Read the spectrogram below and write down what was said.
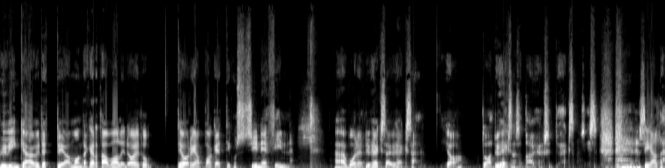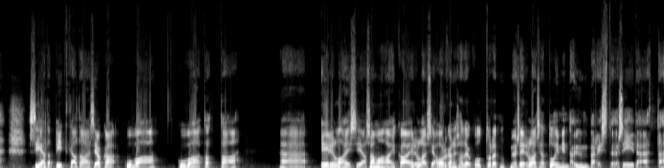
hyvin käytetty ja monta kertaa validoitu teoriapaketti kuin Cinefin vuodet 99 jo 1999 siis. Sieltä, sieltä pitkältä aisi, joka kuvaa, kuvaa tota, ää, erilaisia, samaan aikaan erilaisia organisaatiokulttuureita, mutta myös erilaisia toimintaympäristöjä siitä, että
